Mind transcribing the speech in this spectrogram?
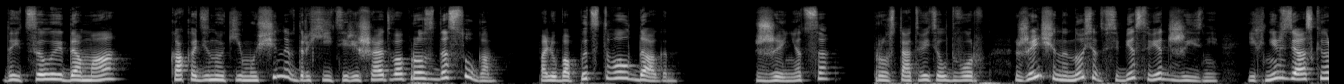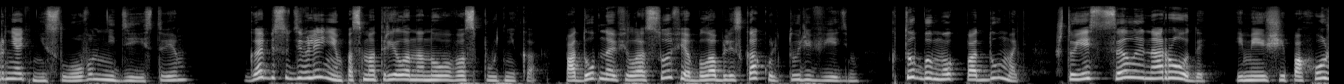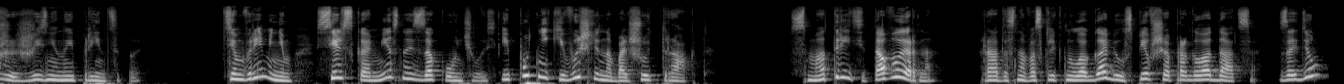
Да и целые дома. Как одинокие мужчины в Драхите решают вопрос с досугом, полюбопытствовал Даган. «Женятся», – просто ответил Дворф. «Женщины носят в себе свет жизни. Их нельзя осквернять ни словом, ни действием». Габи с удивлением посмотрела на нового спутника. Подобная философия была близка культуре ведьм. Кто бы мог подумать, что есть целые народы, имеющие похожие жизненные принципы. Тем временем сельская местность закончилась, и путники вышли на большой тракт. «Смотрите, таверна!» – радостно воскликнула Габи, успевшая проголодаться. «Зайдем?»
